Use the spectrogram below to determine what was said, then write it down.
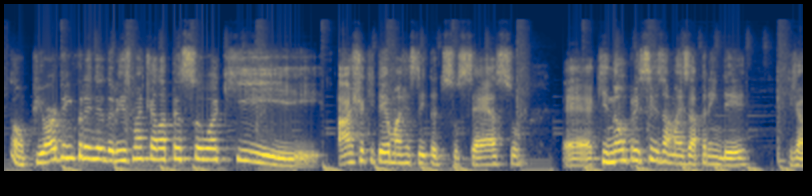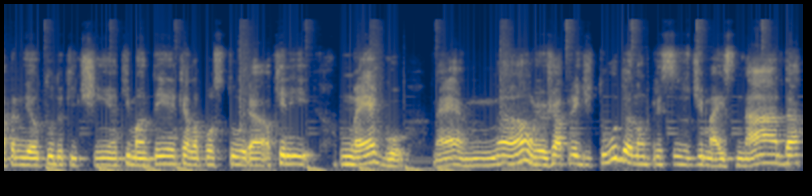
Então, o pior do empreendedorismo é aquela pessoa que acha que tem uma receita de sucesso, é, que não precisa mais aprender, que já aprendeu tudo que tinha, que mantém aquela postura, aquele um ego né? Não, eu já aprendi tudo, eu não preciso de mais nada.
